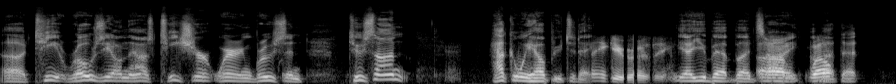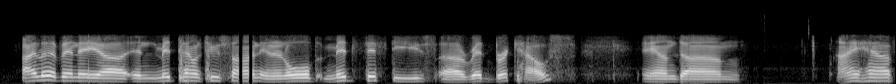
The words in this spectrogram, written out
Uh, T- Rosie on the house, t shirt wearing Bruce in Tucson. How can we help you today? Thank you, Rosie. Yeah, you bet, bud. Sorry Um, well- about that. I live in a uh, in Midtown Tucson in an old mid '50s uh, red brick house, and um, I have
